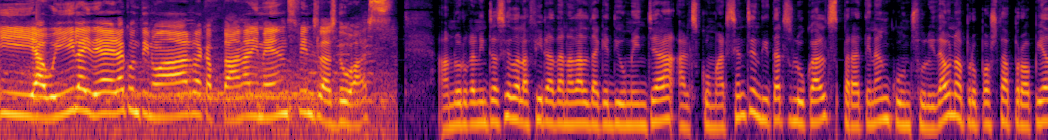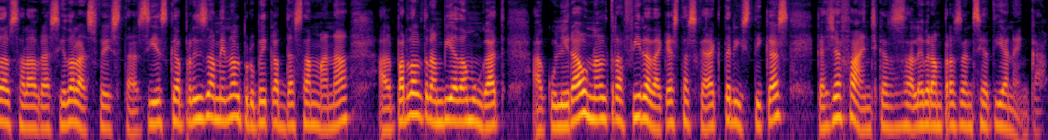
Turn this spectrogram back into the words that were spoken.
I avui la idea era continuar recaptant aliments fins les dues. Amb l'organització de la Fira de Nadal d'aquest diumenge, els comerciants i entitats locals pretenen consolidar una proposta pròpia de celebració de les festes. I és que precisament el proper cap de setmana el Parc del Tramvia de Montgat acollirà una altra fira d'aquestes característiques que ja fa anys que se celebra en presència tianenca.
